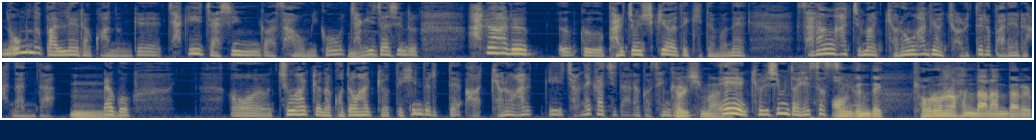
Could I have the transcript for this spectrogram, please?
너무나 발레라고 하는 게 자기 자신과 싸움이고 네. 자기 자신을 하루하루 그 발전시켜야 되기 때문에 사랑하지만 결혼하면 절대로 발레를 안 한다. 음. 라고 어, 중학교나 고등학교 때 힘들 때, 아, 결혼하기 전에까지다라고 생각. 결심을. 네, 결심도 했었어요. 어, 근데 결혼을 한다, 안 한다를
